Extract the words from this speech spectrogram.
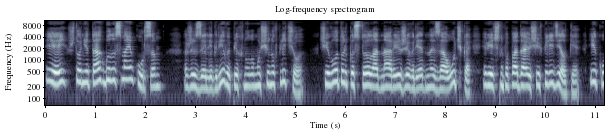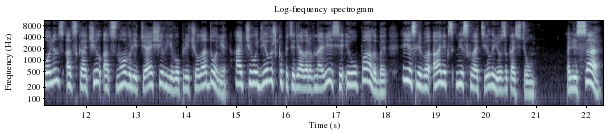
Эй, что не так было с моим курсом?» Жизель игриво пихнула мужчину в плечо. Чего только стоила одна рыжая вредная заучка, вечно попадающая в переделки. И Коллинз отскочил от снова летящей в его плечо ладони, отчего девушка потеряла равновесие и упала бы, если бы Алекс не схватил ее за костюм. «Лиса!»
